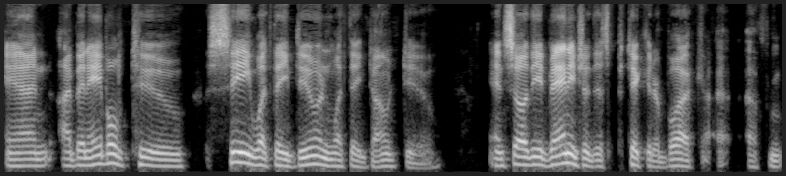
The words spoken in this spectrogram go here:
And I've been able to see what they do and what they don't do. And so the advantage of this particular book, uh, uh, from,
